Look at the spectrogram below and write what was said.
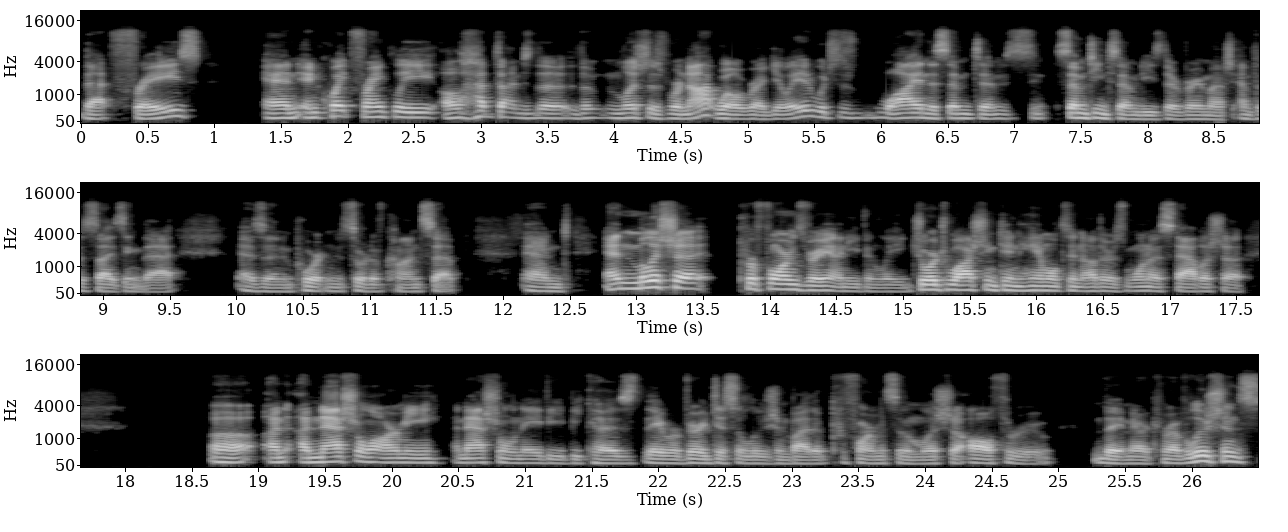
That phrase, and and quite frankly, a lot of times the the militias were not well regulated, which is why in the 1770s they're very much emphasizing that as an important sort of concept. And and militia performs very unevenly. George Washington, Hamilton, others want to establish a uh, a, a, national army, a national navy, because they were very disillusioned by the performance of the militia all through the American Revolutions,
